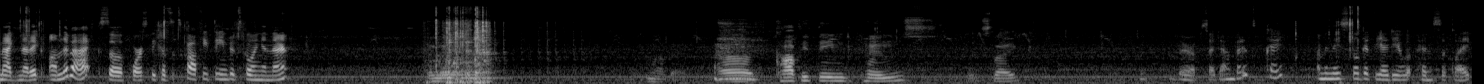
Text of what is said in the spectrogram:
magnetic on the back. So of course, because it's coffee themed, it's going in there. And then, my bad. Uh, coffee themed pens. Looks like. They're upside down, but it's okay. I mean, they still get the idea what pens look like.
